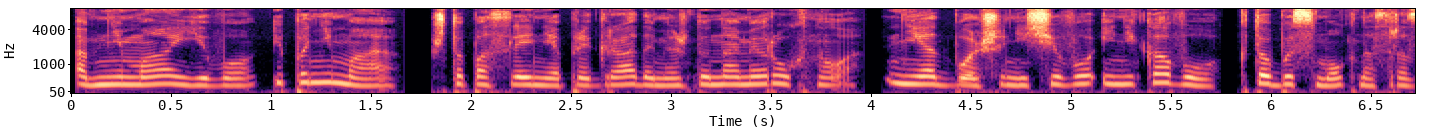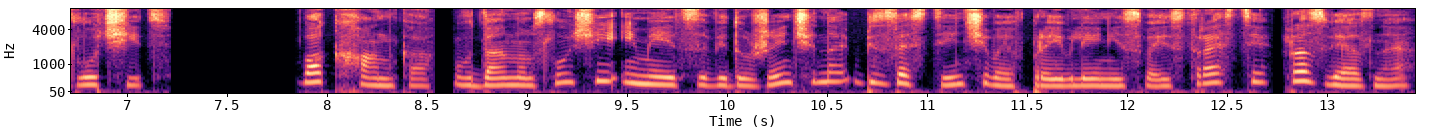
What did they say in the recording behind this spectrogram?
обнимаю его и понимаю, что последняя преграда между нами рухнула. Нет больше ничего и никого, кто бы смог нас разлучить. Вакханка. В данном случае имеется в виду женщина, беззастенчивая в проявлении своей страсти, развязная.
